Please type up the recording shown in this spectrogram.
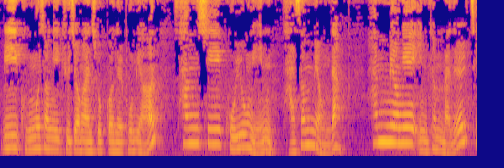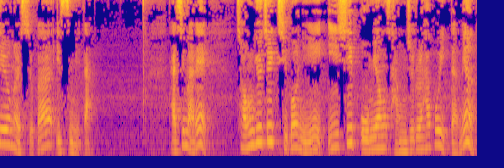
미 국무성이 규정한 조건을 보면 상시 고용인 5명당 1명의 인턴만을 채용할 수가 있습니다. 다시 말해 정규직 직원이 25명 상주를 하고 있다면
